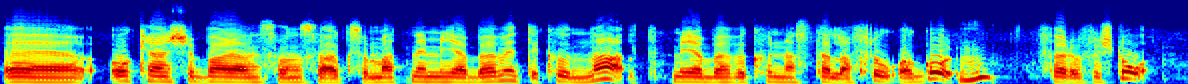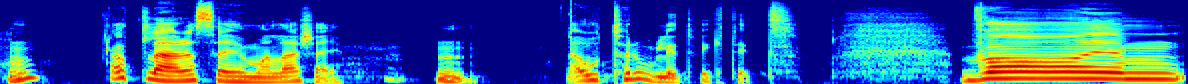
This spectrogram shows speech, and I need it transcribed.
Eh, och kanske bara en sån sak som att nej men jag behöver inte kunna allt men jag behöver kunna ställa frågor mm. för att förstå. Mm. Att lära sig hur man lär sig. Mm. Otroligt viktigt. Vad, ehm,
